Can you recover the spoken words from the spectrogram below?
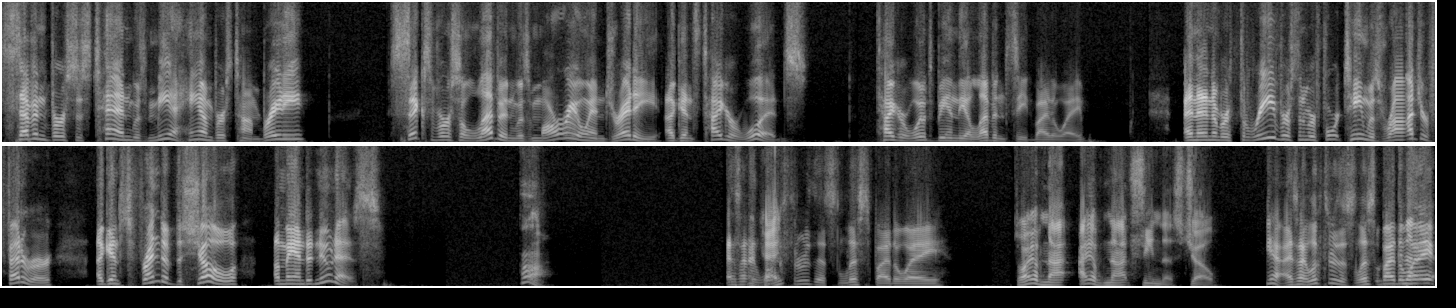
Seven versus 10 was Mia Hamm versus Tom Brady. Six versus 11 was Mario Andretti against Tiger Woods. Tiger Woods being the 11 seed, by the way. And then number three versus number 14 was Roger Federer against friend of the show, Amanda Nunes. Huh. As I okay. look through this list, by the way. So I have not I have not seen this, Joe. Yeah, as I look through this list, by the way,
